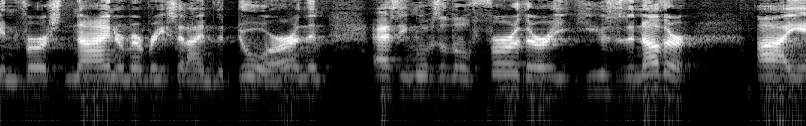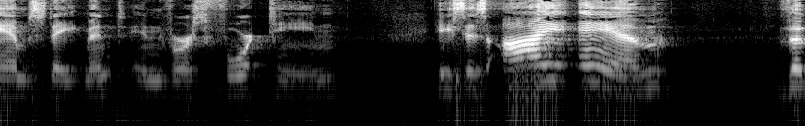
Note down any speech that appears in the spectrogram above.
in, verse 9, remember, he said, I'm the door. And then as he moves a little further, he, he uses another I am statement in verse 14. He says, I am the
